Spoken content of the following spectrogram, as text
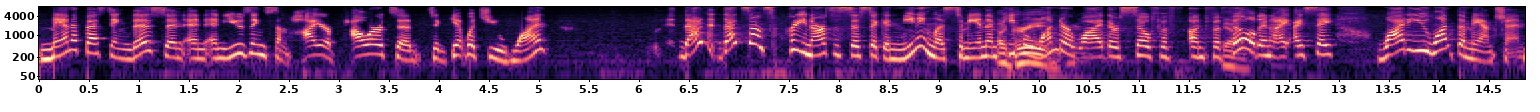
manifesting this and and and using some higher power to to get what you want that that sounds pretty narcissistic and meaningless to me and then Agreed. people wonder why they're so f- unfulfilled yeah. and I, I say why do you want the mansion?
